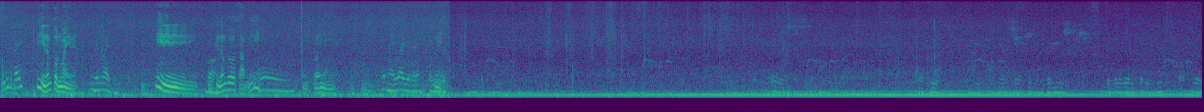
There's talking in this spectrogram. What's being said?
คุณใครนี่น้ำต้นไม้เนี่ยเห็นไว้สินี่นี่นี่นี่นี่คือน้ำโทรศัพท์นี่โอ้นี่ตัวอย่างเห็นให้ไว้อยู่ไหนจำไม่ได้ อยู่บริเวณเป็นอย่างนี้บอกเลย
